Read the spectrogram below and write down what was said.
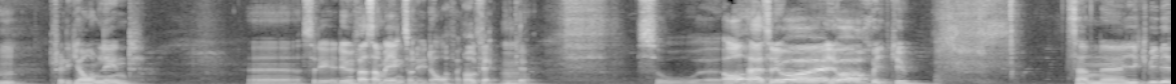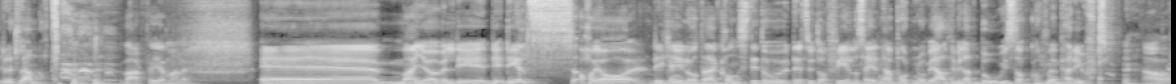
Mm. Fredrik Janlind. Eh, så det, det är ungefär samma gäng som det är idag faktiskt. Okej, okej. Så, eh, ja, nej, så det var, det var skitkul. Sen eh, gick vi vidare till annat. Varför gör man det? Eh, man gör väl det, de- dels har jag, det kan ju låta konstigt och dessutom fel att säga den här podden om, jag har alltid velat bo i Stockholm en period. Ja.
